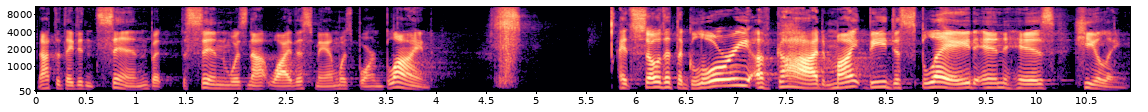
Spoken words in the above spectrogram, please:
Not that they didn't sin, but the sin was not why this man was born blind. It's so that the glory of God might be displayed in his healing.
